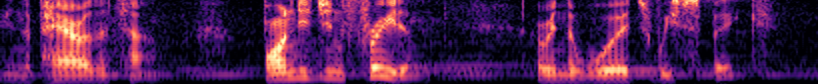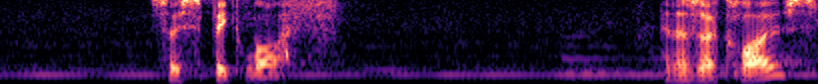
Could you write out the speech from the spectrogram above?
in the power of the tongue, bondage and freedom are in the words we speak. So speak life. And as I close,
